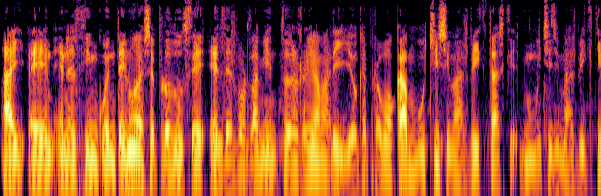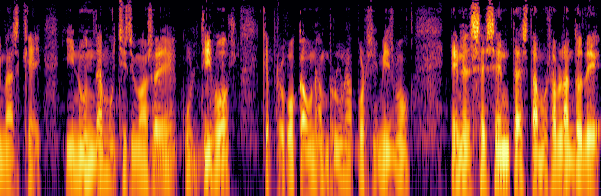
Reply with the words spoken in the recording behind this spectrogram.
hay en, el 59 se produce el desbordamiento del río Amarillo que provoca muchísimas víctimas, muchísimas víctimas que inunda muchísimos eh, cultivos, que provoca una hambruna por sí mismo. En el 60 estamos hablando de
